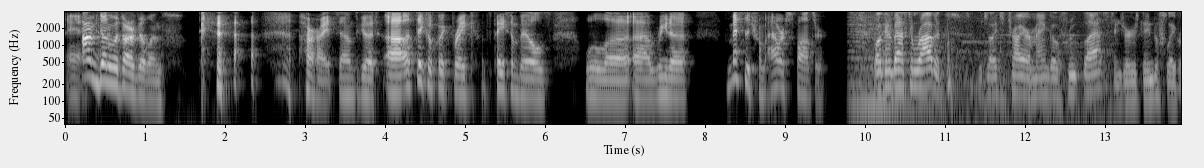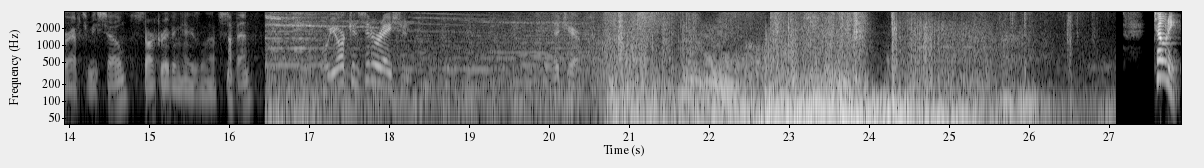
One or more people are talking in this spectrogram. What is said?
And- I'm done with our villains. all right, sounds good. Uh let's take a quick break. Let's pay some bills. We'll uh, uh read a message from our sponsor. Welcome to Baskin Robbins. Would you like to try our mango fruit blast? And Jerry's named a flavor after me, so Stark raving hazelnuts. not bad. For your consideration, the Jerry. Tony,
